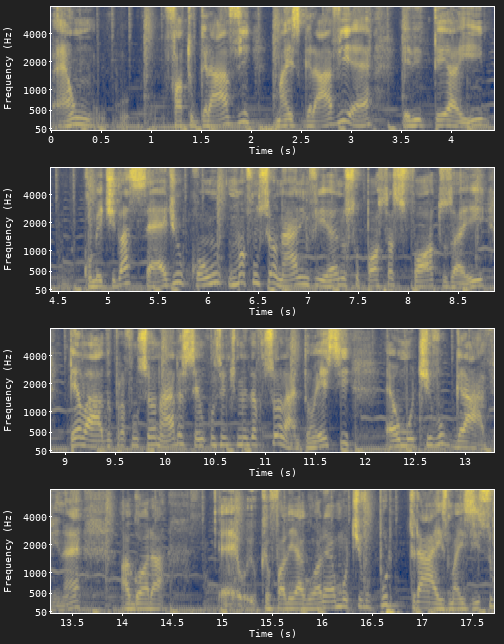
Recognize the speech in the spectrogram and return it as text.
é um, um fato grave, mais grave é ele ter aí cometido assédio com uma funcionária enviando supostas fotos aí pelado para funcionária sem o consentimento da funcionária. Então esse é o motivo grave, né? Agora é, o que eu falei agora é o motivo por trás, mas isso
